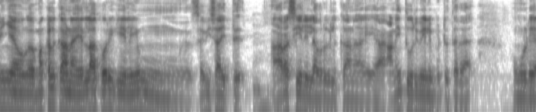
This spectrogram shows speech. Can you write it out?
நீங்கள் உங்கள் மக்களுக்கான எல்லா கோரிக்கைகளையும் செவிசாய்த்து அரசியலில் அவர்களுக்கான அனைத்து உரிமைகளையும் பெற்றுத்தர உங்களுடைய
